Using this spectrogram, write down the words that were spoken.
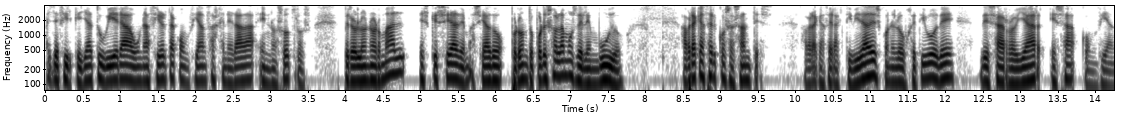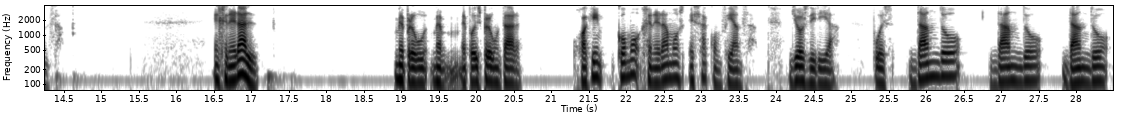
es decir, que ya tuviera una cierta confianza generada en nosotros. Pero lo normal es que sea demasiado pronto. Por eso hablamos del embudo. Habrá que hacer cosas antes. Habrá que hacer actividades con el objetivo de desarrollar esa confianza. En general, me, podéis preguntar, Joaquín, ¿cómo generamos esa confianza? Yo os diría, pues dando, dando, dando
